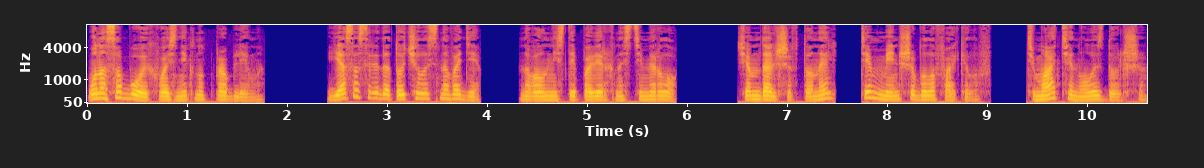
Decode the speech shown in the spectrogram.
у нас обоих возникнут проблемы. Я сосредоточилась на воде, на волнистой поверхности Мерло. Чем дальше в тоннель, тем меньше было факелов. Тьма тянулась дольше.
